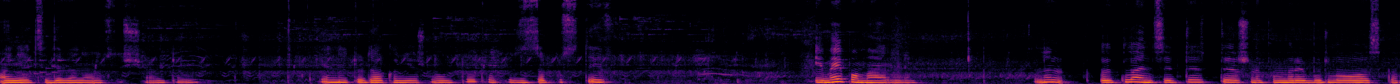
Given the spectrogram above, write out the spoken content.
А ні, це 90 з чим-то. Я не туди, звісно, тут трохи запустив. І ми померли. Ну, е, Кленці, ти теж не помри, будь ласка.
